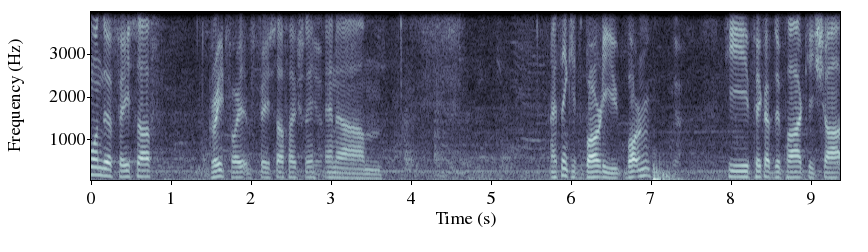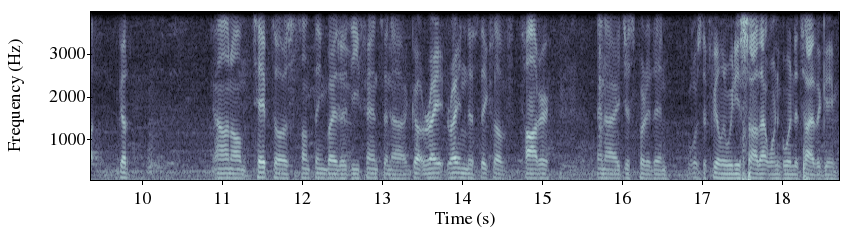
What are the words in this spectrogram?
won the face-off. Great face-off actually, yeah. and um, I think it's Barty Barton. Yeah. He picked up the puck, he shot, got I don't know tipped or something by the defense, and uh, got right right in the sticks of Totter, mm-hmm. and I just put it in. What was the feeling when you saw that one going to tie the game?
